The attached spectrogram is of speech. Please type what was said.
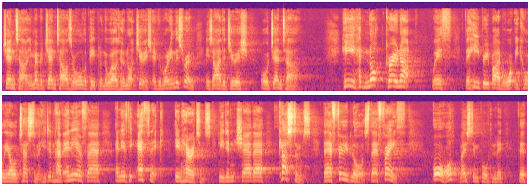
Gentile. You remember, Gentiles are all the people in the world who are not Jewish. Everybody in this room is either Jewish or Gentile. He had not grown up with the Hebrew Bible, what we call the Old Testament. He didn't have any of their any of the ethnic inheritance. He didn't share their customs, their food laws, their faith or, most importantly, the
